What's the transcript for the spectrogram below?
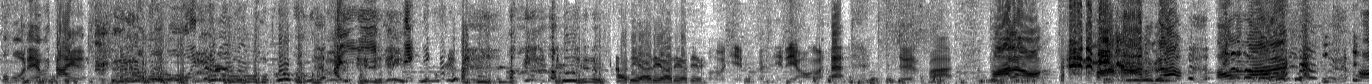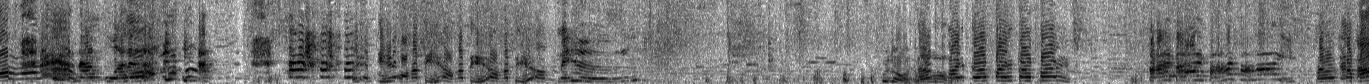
โอ้โหเดี๋ยวมึงตายเหรอโอ้ยไอ้เอาเดียวเอาเดียวเอาเดียวเดียวมันเห็นมันเห็นไอ้อ๋องแล้วเดินฝ่ามาแล้วอ๋อง มาหาแล้วอองมาอองมาแล้วน่ากลัวเลยเฮ้ยตีให้ออกอันตีให้ออกอันตีให้ออกอันตีให้ออกไม่ถึงกูโดดเติมไปเติมไปเติมไปไปไปไปไปเติมกลับมา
